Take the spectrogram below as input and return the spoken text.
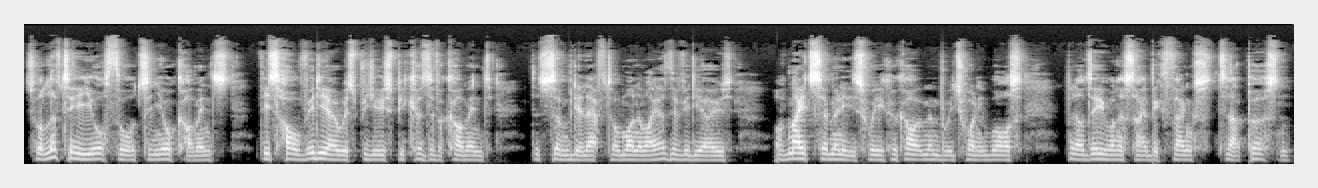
So I'd love to hear your thoughts and your comments. This whole video was produced because of a comment that somebody left on one of my other videos. I've made so many this week, I can't remember which one it was, but I do want to say a big thanks to that person.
